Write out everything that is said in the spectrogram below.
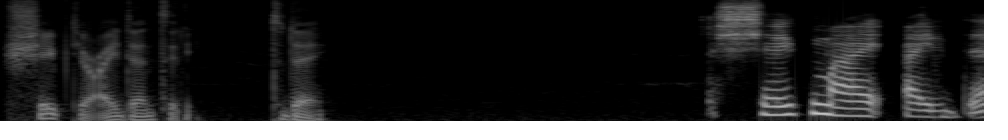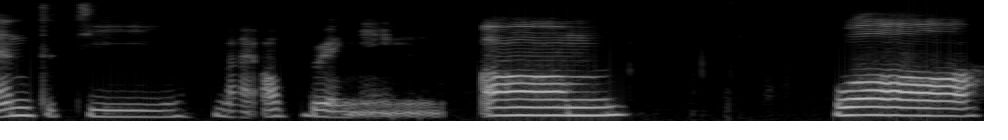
shaped your identity today? Shape my identity, my upbringing. Um, well,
